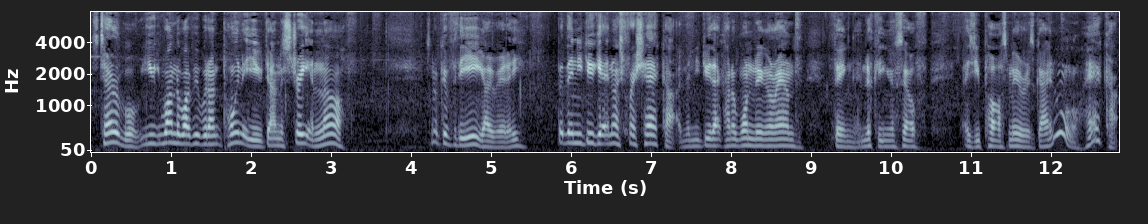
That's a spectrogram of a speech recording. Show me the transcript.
It's terrible. You wonder why people don't point at you down the street and laugh. It's not good for the ego, really. But then you do get a nice fresh haircut, and then you do that kind of wandering around thing and looking yourself as you pass mirrors, going, "Oh, haircut."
